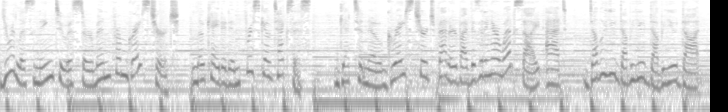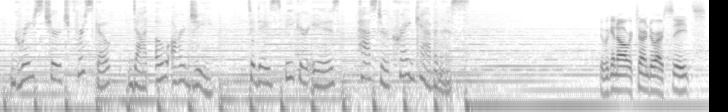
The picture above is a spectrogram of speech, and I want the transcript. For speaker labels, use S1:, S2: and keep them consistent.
S1: You're listening to a sermon from Grace Church, located in Frisco, Texas. Get to know Grace Church better by visiting our website at www.gracechurchfrisco.org. Today's speaker is Pastor Craig Cabaniss.
S2: If we can all return to our seats.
